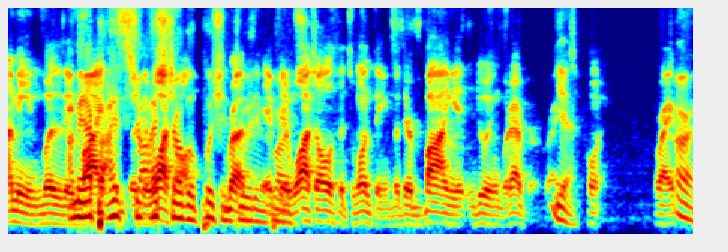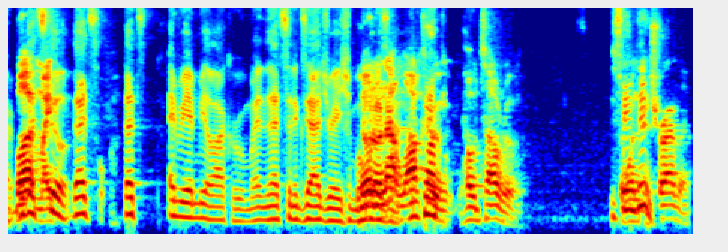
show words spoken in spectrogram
I mean, whether they I mean, I- buy I it, str- I struggle all- pushing right, through it in If they watch all of it's one thing, but they're buying it and doing whatever. Right? Yeah. That's the point. Right. All right, but, But that's my still that's that's every NBA locker room, and that's an exaggeration. But no, no, not that? Locker room, hotel room. the So Same when they're thing. traveling,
